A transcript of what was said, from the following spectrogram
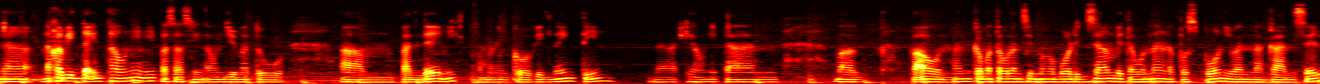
na nakabidda in taon ini pasasin aun jima to um, pandemic amo na COVID-19 na kihunitan mag paon ang kamatawran si mga board exam bitawon na na postpone iwan na cancel.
